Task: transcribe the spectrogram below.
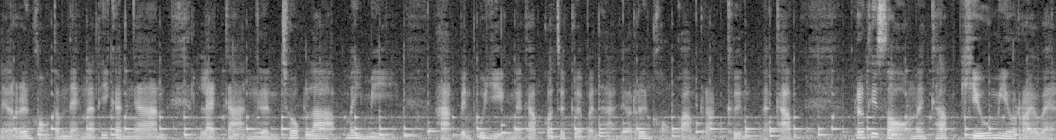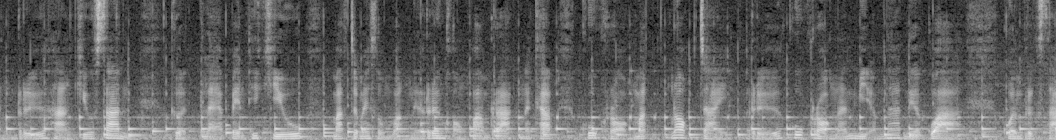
ในเรื่องของตำแหน่งหน้าที่การงาน และการเงินโชคลาภไม่มี หากเป็นผู้หญิงนะครับก็จะเกิดปัญหาในเรื่องของความรักขึ้นนะครับ เรื่องที่2นะครับคิ้วมีรอยแหว่งหรือหางคิ้วสั้น เกิดแผลเป็นที่คิ้ว มักจะไม่สมหวังในเรื่องของความรักนะครับ คู่ครองมักนอกใจ หรือคู่ครองนั้นมีอำนาจเหนือกว่าควรปรึกษา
